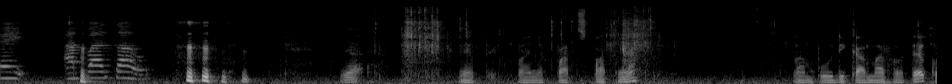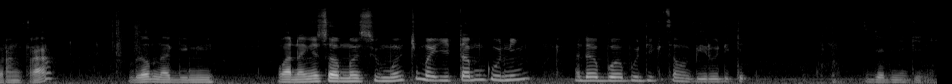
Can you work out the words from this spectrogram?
Hei, apa kau? ya lihat tuh, banyak parts-partnya lampu di kamar hotel kurang terang. Belum lagi nih. Warnanya sama semua cuma hitam kuning. Ada abu-abu dikit sama biru dikit. Jadinya gini.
